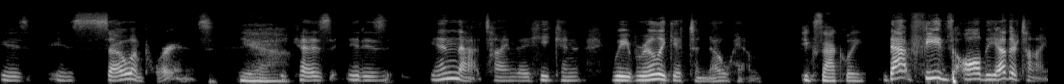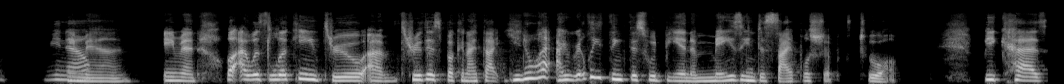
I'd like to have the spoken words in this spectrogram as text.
is is so important yeah. because it is in that time that he can we really get to know him. Exactly. That feeds all the other time you know? Amen. Amen. Well i was looking through um, through this book and i thought you know what? I really think this would be an amazing discipleship tool because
